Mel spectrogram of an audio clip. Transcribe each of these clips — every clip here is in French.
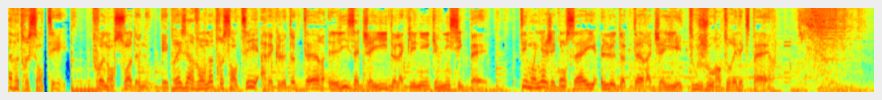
à votre santé. Prenons soin de nous et préservons notre santé avec le docteur Lisa Adjaï de la clinique Missik Bay. Témoignages et conseils, le docteur Adjaï est toujours entouré d'experts.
